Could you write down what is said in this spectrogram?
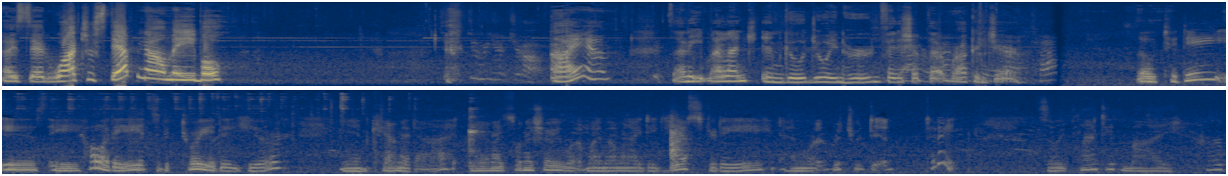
I said, watch your step now, Mabel. Do your job. I am. So I'm going to eat my lunch and go join her and finish up that rocking chair. So today is a holiday. It's Victoria Day here in Canada. And I just want to show you what my mom and I did yesterday and what Richard did today. So we planted my herb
